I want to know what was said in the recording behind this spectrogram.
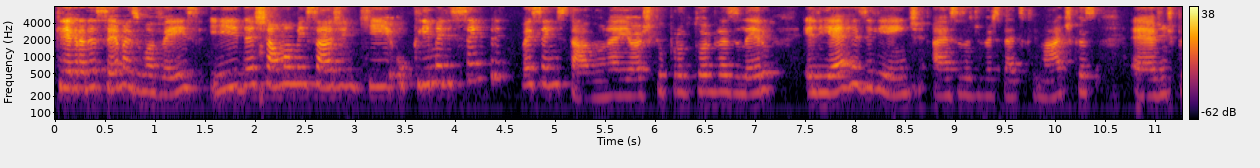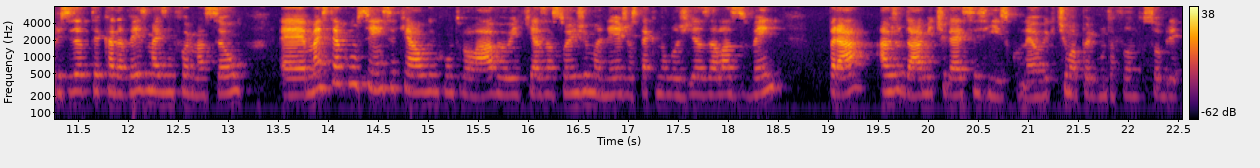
queria agradecer mais uma vez e deixar uma mensagem que o clima ele sempre vai ser instável, né? E eu acho que o produtor brasileiro ele é resiliente a essas adversidades climáticas. É, a gente precisa ter cada vez mais informação, é, mas ter a consciência que é algo incontrolável e que as ações de manejo, as tecnologias, elas vêm para ajudar a mitigar esses riscos, né? Eu vi que tinha uma pergunta falando sobre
